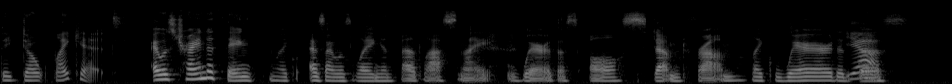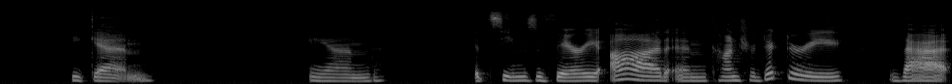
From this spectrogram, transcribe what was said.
they don't like it. I was trying to think, like, as I was laying in bed last night, where this all stemmed from. Like, where did Yeah. this begin? And it seems very odd and contradictory that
